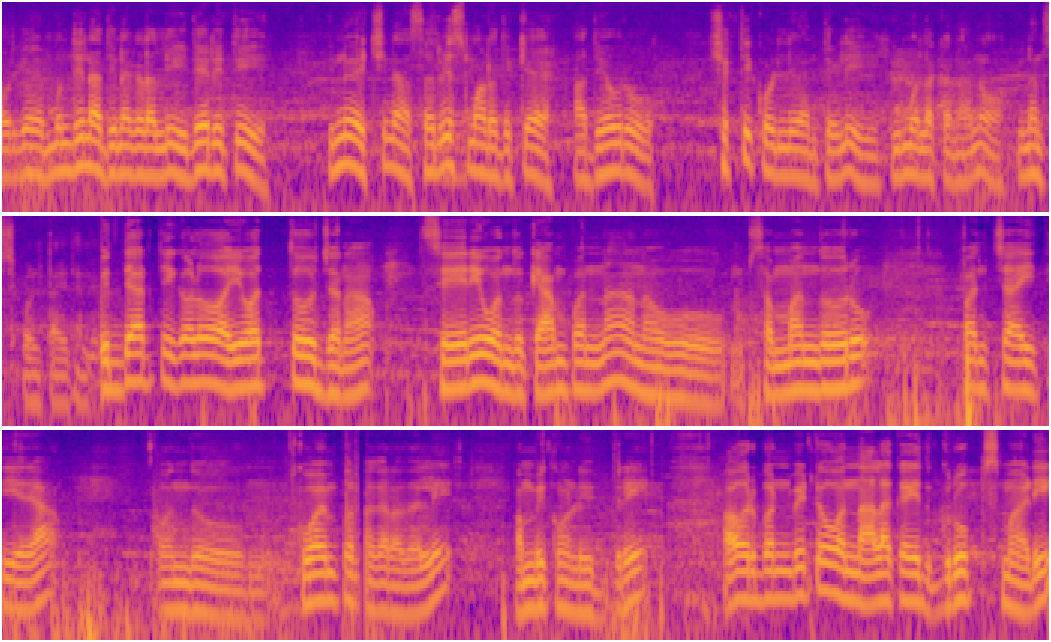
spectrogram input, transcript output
ಅವರಿಗೆ ಮುಂದಿನ ದಿನಗಳಲ್ಲಿ ಇದೇ ರೀತಿ ಇನ್ನೂ ಹೆಚ್ಚಿನ ಸರ್ವಿಸ್ ಮಾಡೋದಕ್ಕೆ ಆ ದೇವರು ಶಕ್ತಿ ಕೊಡಲಿ ಅಂತೇಳಿ ಈ ಮೂಲಕ ನಾನು ವಿನಂತಿಸಿಕೊಳ್ತಾ ಇದ್ದೇನೆ. ವಿದ್ಯಾರ್ಥಿಗಳು ಐವತ್ತು ಜನ ಸೇರಿ ಒಂದು ಕ್ಯಾಂಪನ್ನು ನಾವು ಸಂಬಂಧೂರು ಪಂಚಾಯಿತಿಯ ಒಂದು ಕುವೆಂಪು ನಗರದಲ್ಲಿ ಹಮ್ಮಿಕೊಂಡಿದ್ರಿ. ಅವ್ರು ಬಂದುಬಿಟ್ಟು ಒಂದು ನಾಲ್ಕೈದು ಗ್ರೂಪ್ಸ್ ಮಾಡಿ,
